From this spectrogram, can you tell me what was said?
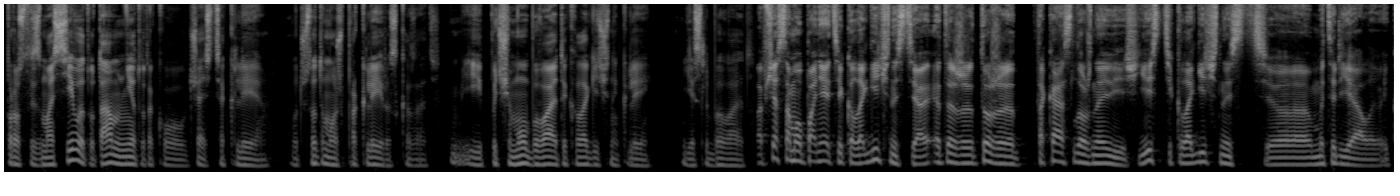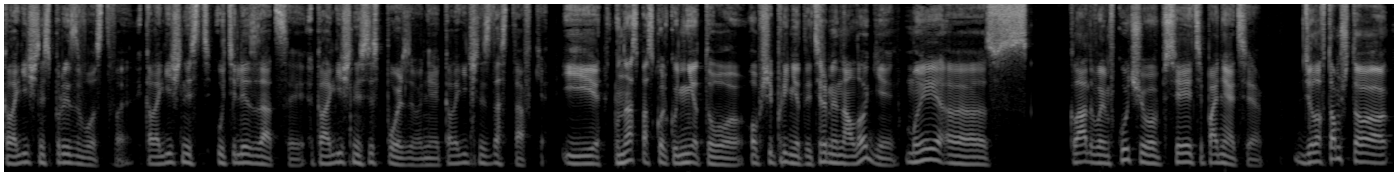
просто из массива, то там нету такого участия клея. Вот что ты можешь про клей рассказать? И почему бывает экологичный клей? Если бывает. Вообще само понятие экологичности, а это же тоже такая сложная вещь. Есть экологичность э, материала, экологичность производства, экологичность утилизации, экологичность использования, экологичность доставки. И у нас, поскольку нету общепринятой терминологии, мы э, складываем в кучу все эти понятия. Дело в том, что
